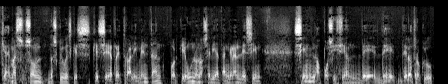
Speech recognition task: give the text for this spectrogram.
que además son dos clubes que, que, se retroalimentan, porque uno no sería tan grande sin, sin la oposición de, del otro club.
